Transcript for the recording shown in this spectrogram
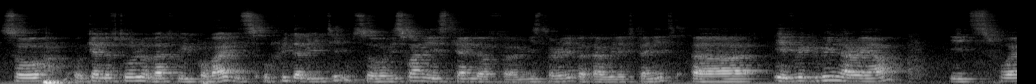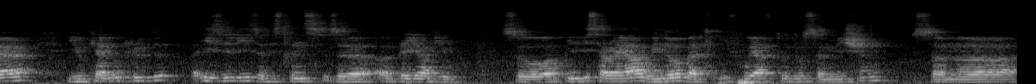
So a kind of tool that we provide is occludability. So this one is kind of a mystery, but I will explain it. Uh, every green area, it's where you can include easily the distance the uh, player view. So in this area, we know that if we have to do some mission, some uh,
